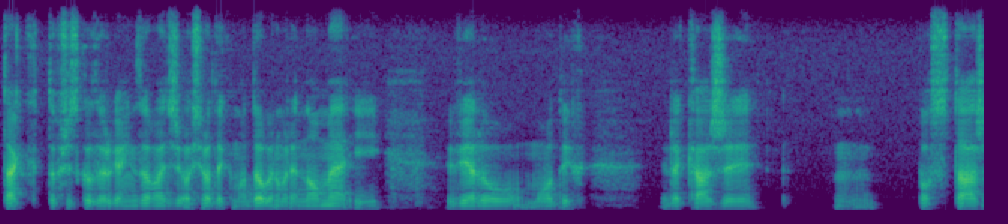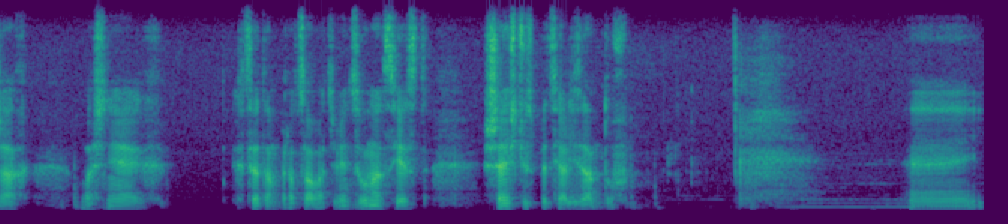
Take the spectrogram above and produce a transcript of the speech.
tak to wszystko zorganizować, że ośrodek ma dobrą renomę i wielu młodych lekarzy mm, po stażach właśnie ch- chce tam pracować. Więc u nas jest sześciu specjalizantów. Yy,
